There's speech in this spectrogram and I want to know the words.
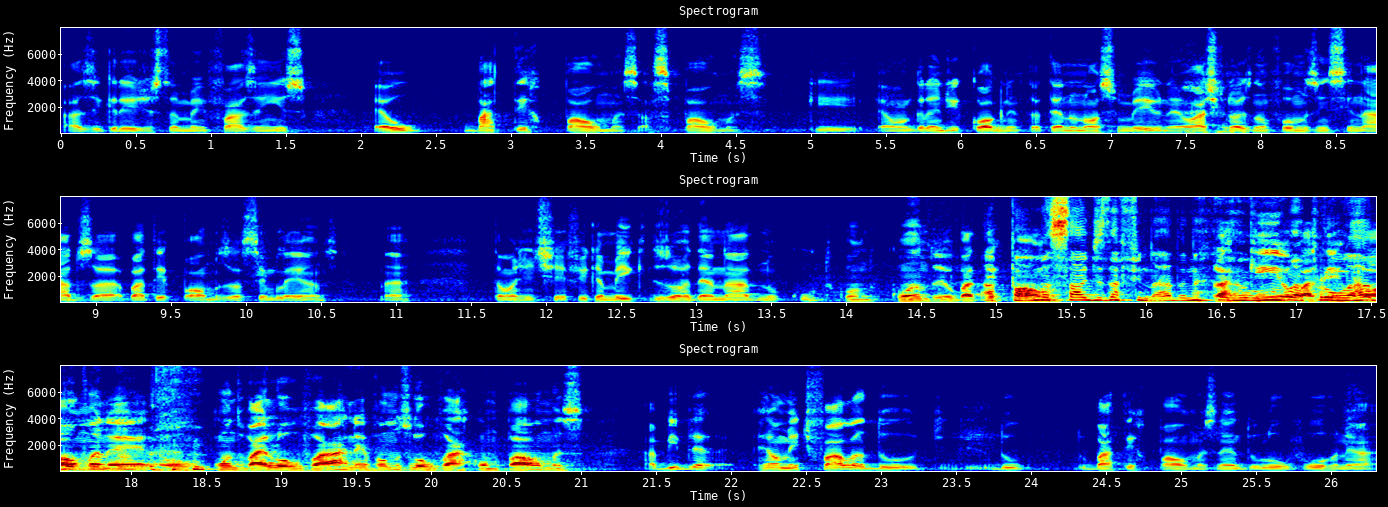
as igrejas também fazem isso, é o bater palmas, as palmas, que é uma grande incógnita até no nosso meio, né? Eu acho que nós não fomos ensinados a bater palmas, assembleanos, né? Então a gente fica meio que desordenado no culto quando, quando eu bater a palma. palma sai desafinada, né? Para quem eu bater um palma, né? Ou quando vai louvar, né? Vamos louvar com palmas. A Bíblia realmente fala do, do, do bater palmas, né? Do louvor, né?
